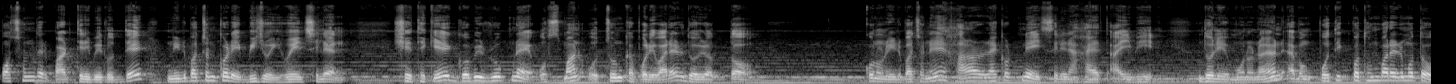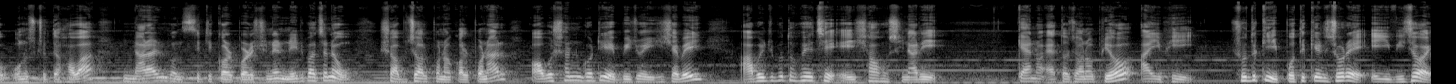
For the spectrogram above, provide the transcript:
পছন্দের প্রার্থীর বিরুদ্ধে নির্বাচন করে বিজয়ী হয়েছিলেন। সে থেকে গভীর রূপ নেয় ওসমান ও চুনকা পরিবারের দৈরত্ব কোনো নির্বাচনে হারার রেকর্ড নেই সেলিনা হায়াত আইভির। দলীয় মনোনয়ন এবং প্রতীক প্রথমবারের মতো অনুষ্ঠিত হওয়া নারায়ণগঞ্জ সিটি কর্পোরেশনের নির্বাচনেও সব জল্পনা কল্পনার অবসান ঘটিয়ে বিজয়ী হিসেবেই আবির্ভূত হয়েছে এই সাহসী নারী। কেন এত জনপ্রিয় আইভি? শুধু কি প্রতীকের জোরে এই বিজয়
